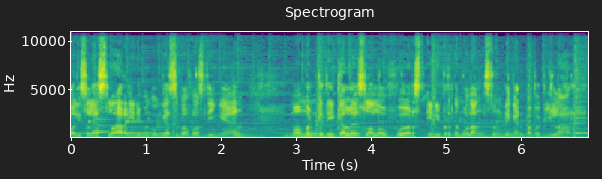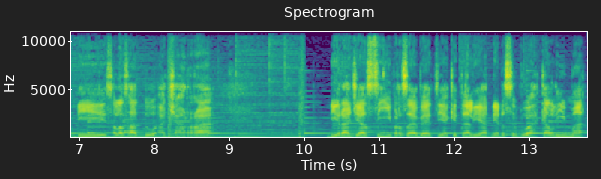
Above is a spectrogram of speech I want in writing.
Polis Leslar. Ini mengunggah sebuah postingan Momen ketika Lesla Lovers ini bertemu langsung dengan Papa Bilar di salah satu acara di Rajasi, persahabat ya. Kita lihat nih ada sebuah kalimat.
